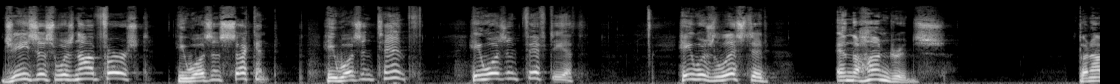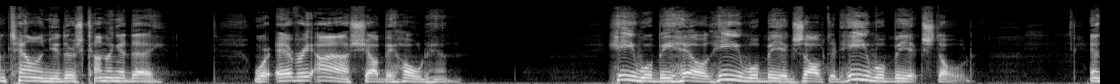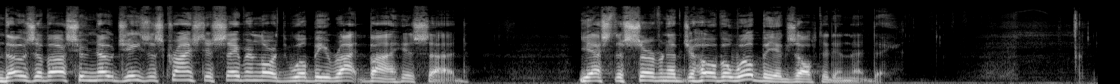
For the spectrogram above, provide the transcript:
Jesus was not first. He wasn't second. He wasn't tenth. He wasn't fiftieth. He was listed in the hundreds. But I'm telling you, there's coming a day where every eye shall behold him. He will be held. He will be exalted. He will be extolled. And those of us who know Jesus Christ as Savior and Lord will be right by His side. Yes, the servant of Jehovah will be exalted in that day.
